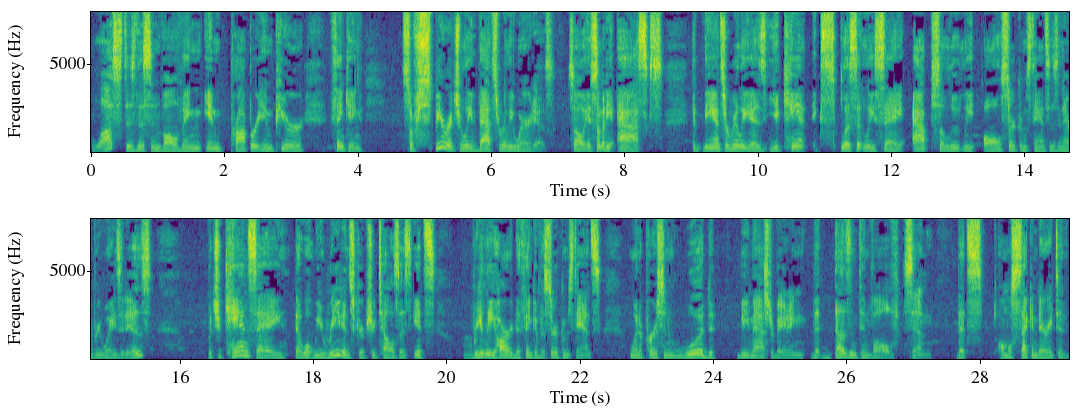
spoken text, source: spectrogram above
lust? Is this involving improper, impure thinking? So spiritually, that's really where it is. So if somebody asks, the, the answer really is you can't explicitly say absolutely all circumstances in every ways it is, but you can say that what we read in scripture tells us it's really hard to think of a circumstance when a person would be masturbating that doesn't involve sin, that's almost secondary to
